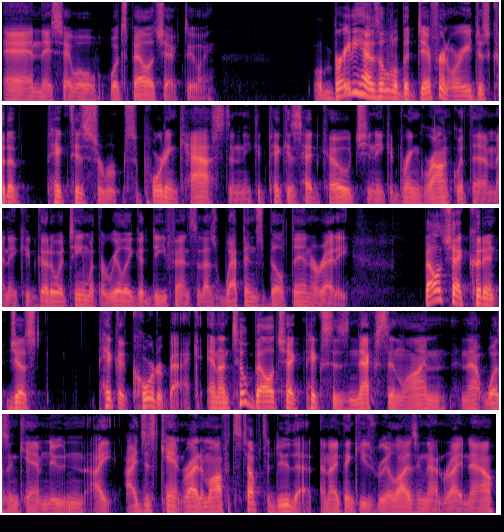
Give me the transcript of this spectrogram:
and they say, "Well, what's Belichick doing?" Well, Brady has a little bit different where he just could have picked his supporting cast and he could pick his head coach and he could bring Gronk with him and he could go to a team with a really good defense that has weapons built in already. Belichick couldn't just pick a quarterback. And until Belichick picks his next in line, and that wasn't Cam Newton, I, I just can't write him off. It's tough to do that. And I think he's realizing that right now.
